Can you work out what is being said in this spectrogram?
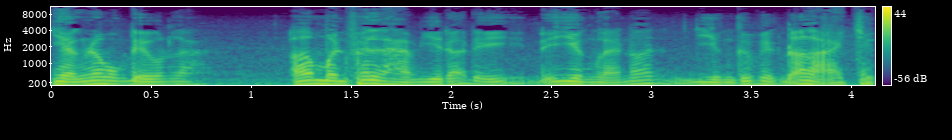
nhận ra một điều là ở mình phải làm gì đó để để dừng lại nó dừng cái việc đó lại chứ.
